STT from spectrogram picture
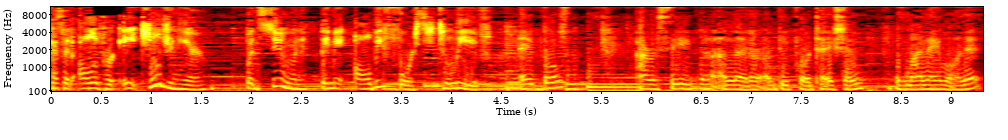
has had all of her eight children here, but soon they may all be forced to leave. April, I received a letter of deportation with my name on it,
